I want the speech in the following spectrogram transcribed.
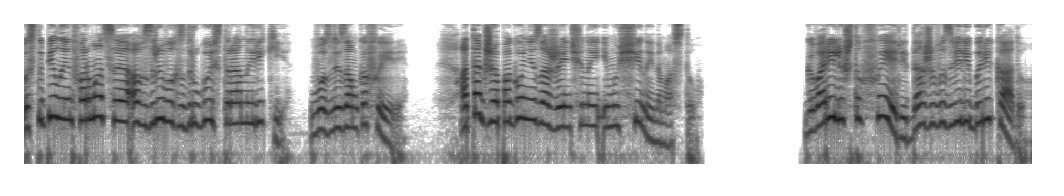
поступила информация о взрывах с другой стороны реки, возле замка Фейри, а также о погоне за женщиной и мужчиной на мосту. Говорили, что Фейри даже возвели баррикаду,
